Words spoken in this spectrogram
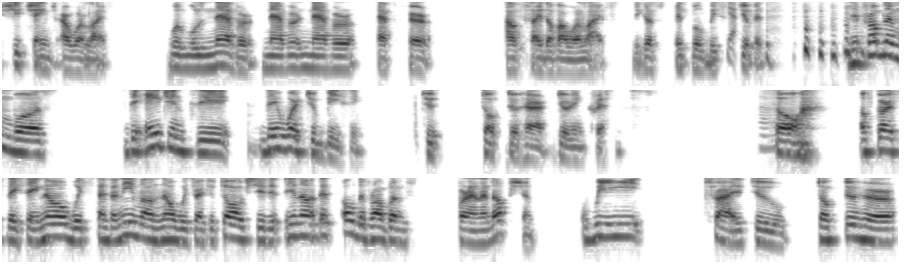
she changed our life. We will never, never, never have her outside of our lives because it will be Yeah. stupid. the problem was the agency. They were too busy to talk to her during Christmas. So, of course, they say no. We sent an email. No, we tried to talk. She did. You know that all the problems for an adoption. We tried to talk to her.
